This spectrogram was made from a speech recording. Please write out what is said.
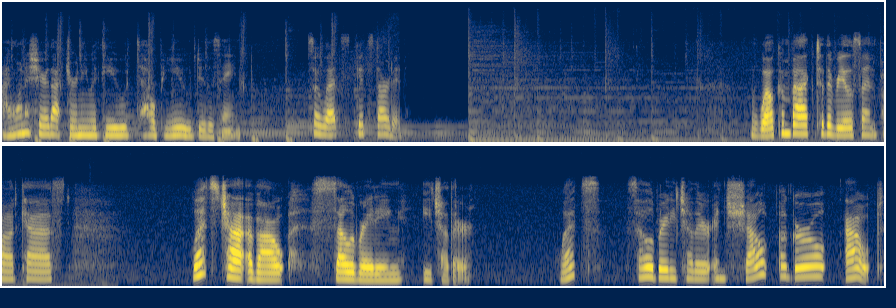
I want to share that journey with you to help you do the same. So let's get started. Welcome back to the Real Ascent podcast. Let's chat about celebrating each other. Let's celebrate each other and shout a girl out.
